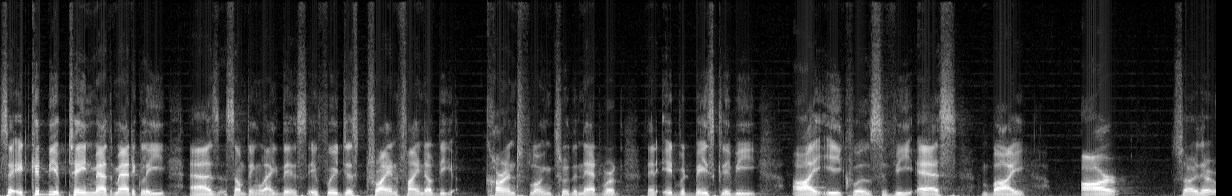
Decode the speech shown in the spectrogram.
So it could be obtained mathematically as something like this. If we just try and find out the current flowing through the network then it would basically be I equals VS by R. Sorry there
